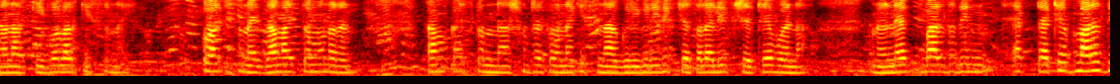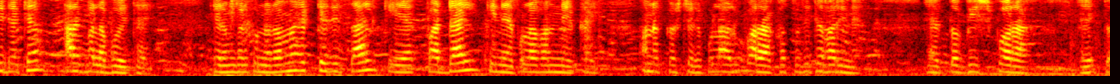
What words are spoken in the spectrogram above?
মানে আর কি বলার কিছু নাই। আর কিছু নাই, জামাই তো মনে কাম কাজ করে না সংসার করে না কিছু না ঘুরি ঘুরি রিক্সা চালায় রিক্সার খেপ হয় না। মানে একবার যদি একটা খেপ মারে দুইটা খেপ আরেক বেলা বই থাকে। এরকম করে কোনো রকম এক কেজি চাল কি এক পাট ডাল কিনে পোলা পান নিয়ে খাই অনেক কষ্টের পোলার পড়া খরচ দিতে পারি না। এর তো বিষ পড়া এই তো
